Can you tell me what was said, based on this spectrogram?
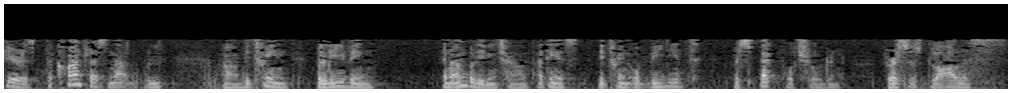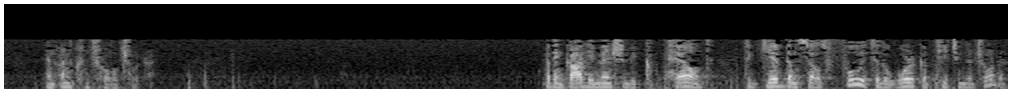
here is the contrast not uh, between believing and unbelieving child. I think it's between obedient, respectful children versus lawless and uncontrolled children. I think godly men should be compelled to give themselves fully to the work of teaching their children,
